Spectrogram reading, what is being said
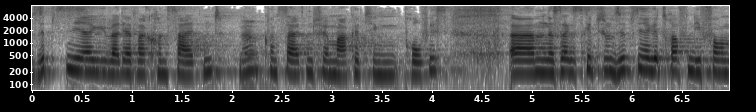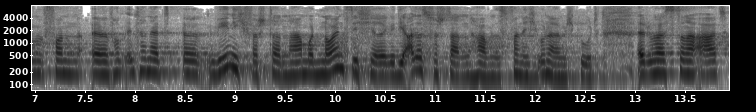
17-Jährige, weil der war Consultant, ne? Consultant für Marketing-Profis. Ähm, das heißt, es gibt schon 17-Jährige getroffen, die vom, von, äh, vom Internet äh, wenig verstanden haben und 90-Jährige, die alles verstanden haben. Das fand ich unheimlich gut. Äh, du hast so eine Art,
